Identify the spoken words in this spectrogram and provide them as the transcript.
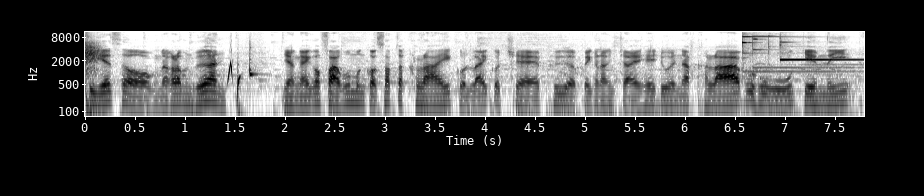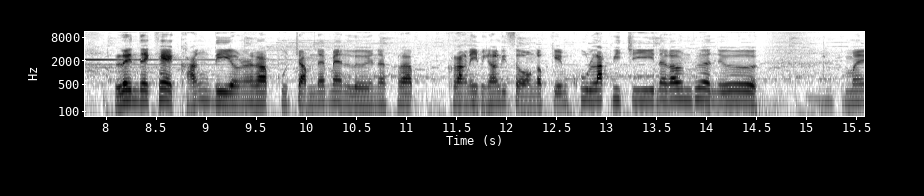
CS2 นะครับเพื่อนๆ ยังไงก็ฝากพวกมึงกด Subscribe กดไลค์ กดแชร์เพื่อเป็นกำลังใจให้ด้วยนะครับ โอ้โห เกมนี้เล่นได้แค่ครั้งเดียวนะครับ กูจำได้แม่นเลยนะครับ ครั้งนี้เป็นครั้งที่สองกับเกมคู่รักพีจีนะครับเพื่อนๆเออไม่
